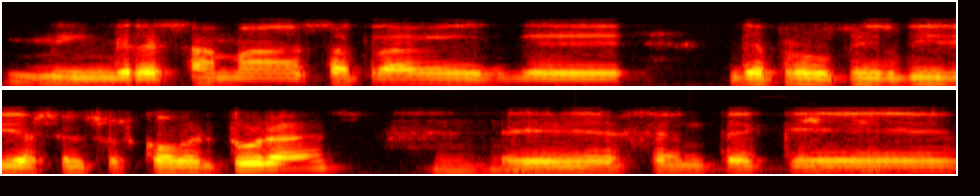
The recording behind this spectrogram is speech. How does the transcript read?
ingresa más a través de, de producir vídeos en sus coberturas, eh, gente que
